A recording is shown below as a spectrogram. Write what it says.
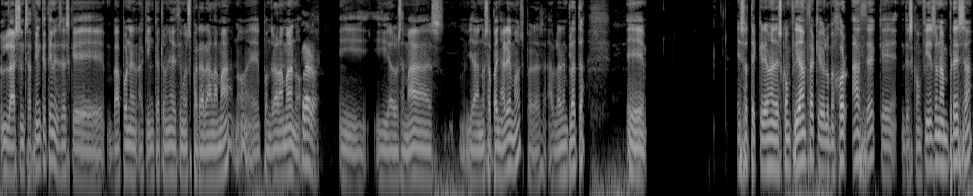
la sensación que tienes es que va a poner, aquí en Cataluña decimos parar a la mano, ¿no? Eh, pondrá la mano. Claro. Y, y, a los demás ya nos apañaremos para hablar en plata. Eh, eso te crea una desconfianza que a lo mejor hace que desconfíes de una empresa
